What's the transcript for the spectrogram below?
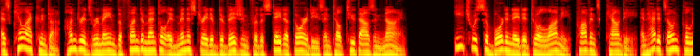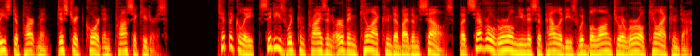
As Kihlakunta, hundreds remained the fundamental administrative division for the state authorities until 2009. Each was subordinated to a lani province, county and had its own police department, district court and prosecutors. Typically, cities would comprise an urban kihlakunta by themselves, but several rural municipalities would belong to a rural kihlakunta.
